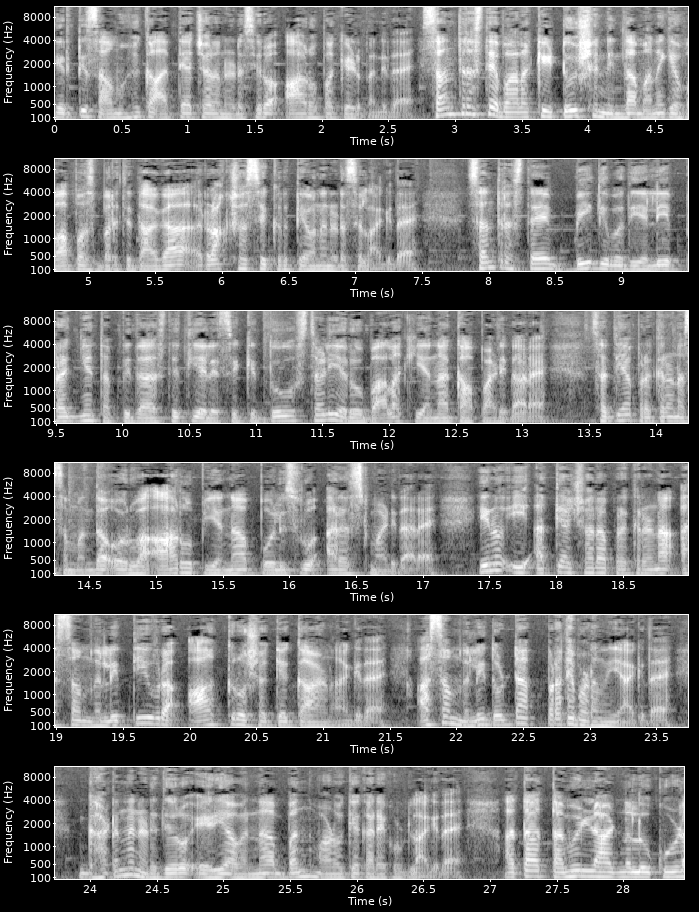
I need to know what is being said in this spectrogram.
ಇರ್ತಿ ರೀತಿ ಸಾಮೂಹಿಕ ಅತ್ಯಾಚಾರ ನಡೆಸಿರೋ ಆರೋಪ ಕೇಳಿಬಂದಿದೆ. ಸಂತ್ರಸ್ತೆ ಬಾಲಕಿ ಟ್ಯೂಷನ್ನಿಂದ ಮನೆಗೆ ವಾಪಸ್ ಬರುತ್ತಿದ್ದಾಗ ರಾಕ್ಷಸಿ ಕೃತ್ಯವನ್ನು ನಡೆಸಲಾಗಿದೆ. ಸಂತ್ರಸ್ತೆ ಬೀದಿ ಬದಿಯಲ್ಲಿ ಪ್ರಜ್ಞೆ ತಪ್ಪಿದ ಸ್ಥಿತಿಯಲ್ಲಿ ಸಿಕ್ಕಿದ್ದು ಸ್ಥಳೀಯರು ಬಾಲಕಿಯನ್ನ ಕಾಪಾಡಿದ್ದಾರೆ. ಸದ್ಯ ಪ್ರಕರಣ ಸಂಬಂಧ ಓರ್ವ ಆರೋಪಿಯನ್ನ ಪೊಲೀಸರು ಅರೆಸ್ಟ್ ಮಾಡಿದ್ದಾರೆ. ಇನ್ನು ಈ ಅತ್ಯಾಚಾರ ಪ್ರಕರಣ ಅಸ್ಸಾಂನಲ್ಲಿ ತೀವ್ರ ಆಕ್ರೋಶಕ್ಕೆ ಕಾರಣ ಆಗಿದೆ. ಅಸ್ಸಾಂನಲ್ಲಿ ದೊಡ್ಡ ಪ್ರತಿಭಟನೆಯಾಗಿದೆ. ಘಟನೆ ನಡೆದಿರೋ ಏರಿಯಾವನ್ನ ಬಂದ್ ಮಾಡೋಕೆ ಕರೆ ಕೊಡಲಾಗಿದೆ. ಅತ್ತ ತಮಿಳುನಾಡಿನಲ್ಲೂ ಕೂಡ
